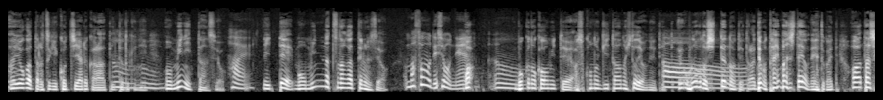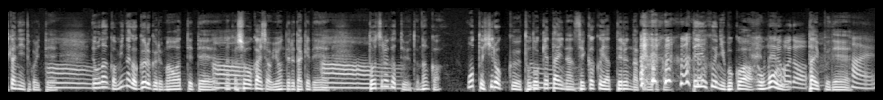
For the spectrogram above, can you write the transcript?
うん。あよかったら次こっちやるからって言った時に、うんうんもう見に行ったんですよ。はい。で行ってもうみんなつながってるんですよ、まあそうでしょうね。あうん、僕の顔見てあそこのギターの人だよねって言って「えあー。俺のこと知ってんの?」って言ったら「でも対バンしたよね」とか言って「ああ確かに」とか言って。でもなんかみんながぐるぐる回っててなんか紹介者を呼んでるだけでどちらかというとなんかもっと広く届けたいなうん。せっかくやってるんだからとかっていうふうに僕は思う タイプではい。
